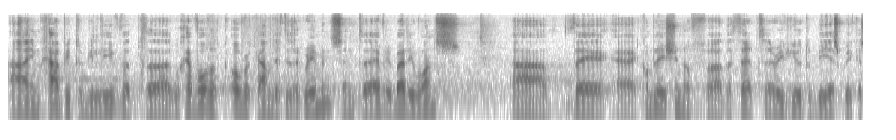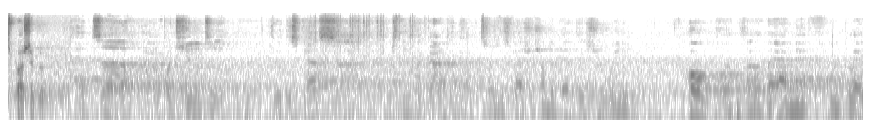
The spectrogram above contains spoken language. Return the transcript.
I'm happy to believe that uh, we have over overcome these disagreements and uh, everybody wants the uh, completion of uh, the third review to be as quick as possible. I had the opportunity to discuss Christine Lagarde some discussions on the debt issue. We hope that the IMF will play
